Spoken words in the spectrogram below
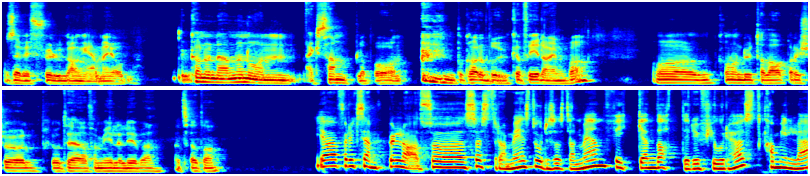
og så er vi full gang igjen med jobb. Kan du nevne noen eksempler på, på hva du bruker fridagene på? Og hvordan du tar vare på deg sjøl, prioriterer familielivet etc.? Ja, for eksempel, da, så Søstera mi, storesøsteren min, fikk en datter i fjor høst, Camille.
